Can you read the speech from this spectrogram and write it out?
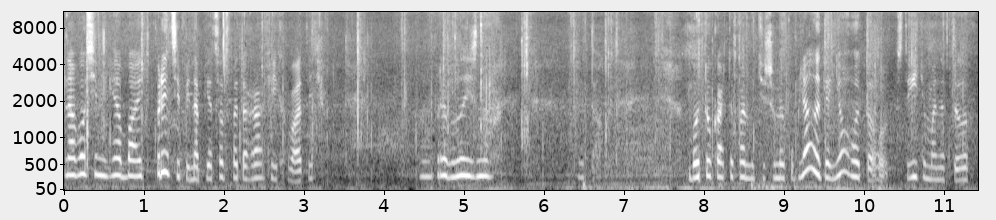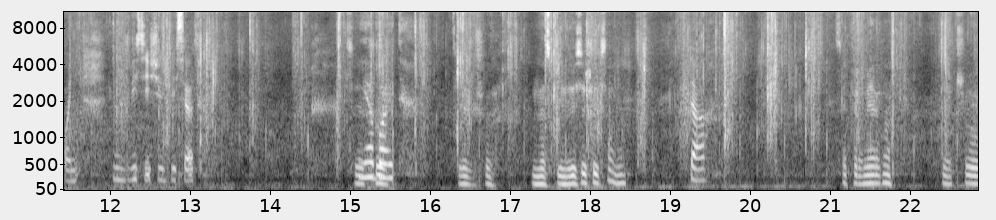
на 8 ГБ. В принципі, на 500 фотографій хватить. Ну, Приблизно. Отак от. Бо ту карту пам'яті, що ми купляли для нього, то стоїть у мене в телефоні 260 Це як, гігабайт. Це як що На скрін 260, ну. Так. Це примерно, якщо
